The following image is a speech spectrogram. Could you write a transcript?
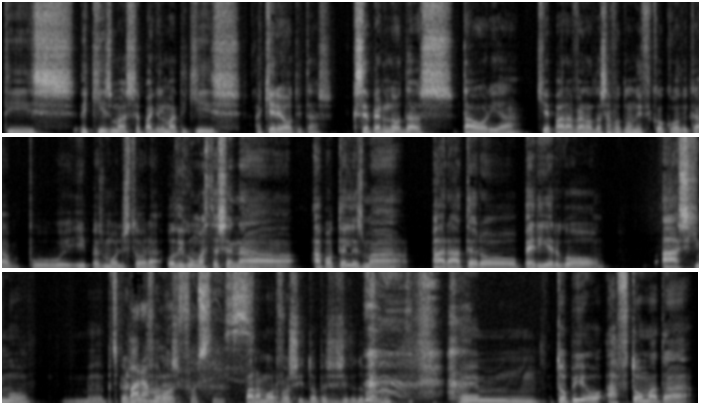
της δικής μας επαγγελματικής ακαιρεότητας. Ξεπερνώντας τα όρια και παραβαίνοντας αυτόν τον ηθικό κώδικα που είπες μόλις τώρα, οδηγούμαστε σε ένα αποτέλεσμα παράτερο, περίεργο, άσχημο Παραμόρφωσης. Παραμόρφωση, το έπεσε εσύ, δεν το πάω. ε, το οποίο αυτόματα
